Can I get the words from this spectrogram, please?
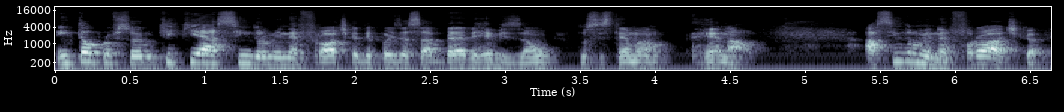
Então, professor, o que é a síndrome nefrótica depois dessa breve revisão do sistema renal? A síndrome nefrótica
